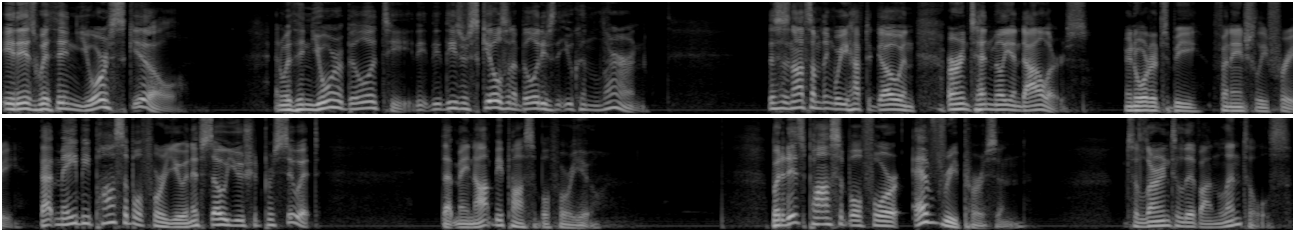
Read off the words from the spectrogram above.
it is within your skill and within your ability. These are skills and abilities that you can learn. This is not something where you have to go and earn $10 million in order to be financially free. That may be possible for you, and if so, you should pursue it. That may not be possible for you. But it is possible for every person to learn to live on lentils,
